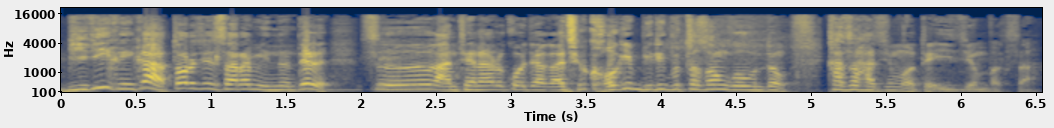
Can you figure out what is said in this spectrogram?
미리 그러니까 떨어질 사람이 있는 데를 쓱 안테나를 꽂아가지고 거기 미리부터 선거운동 가서 하시면 어때 이지연 박사?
